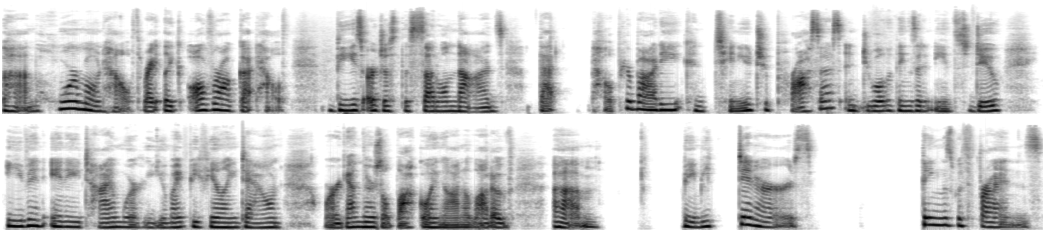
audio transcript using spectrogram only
um, hormone health, right? Like overall gut health. These are just the subtle nods that help your body continue to process and do all the things that it needs to do, even in a time where you might be feeling down, or again, there's a lot going on, a lot of um, maybe dinners, things with friends,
